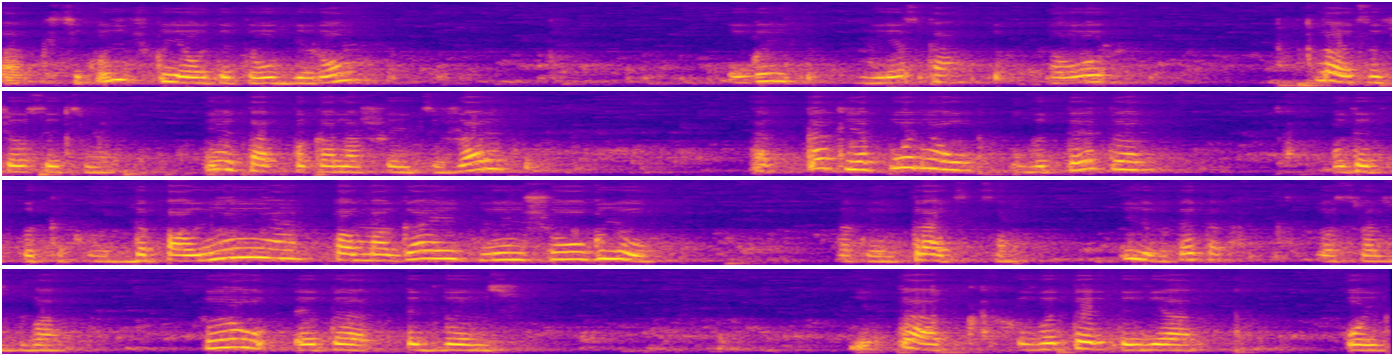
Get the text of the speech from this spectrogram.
Так, секундочку, я вот это уберу уголь, железка, товар. Давайте сначала с этими. И так, пока наши эти жарят. Так, как я понял, вот это, вот это вот какое дополнение помогает меньше углю. Так он тратится. Или вот это, у вас сразу два. Fill это advance. Итак, вот это я... Ой.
